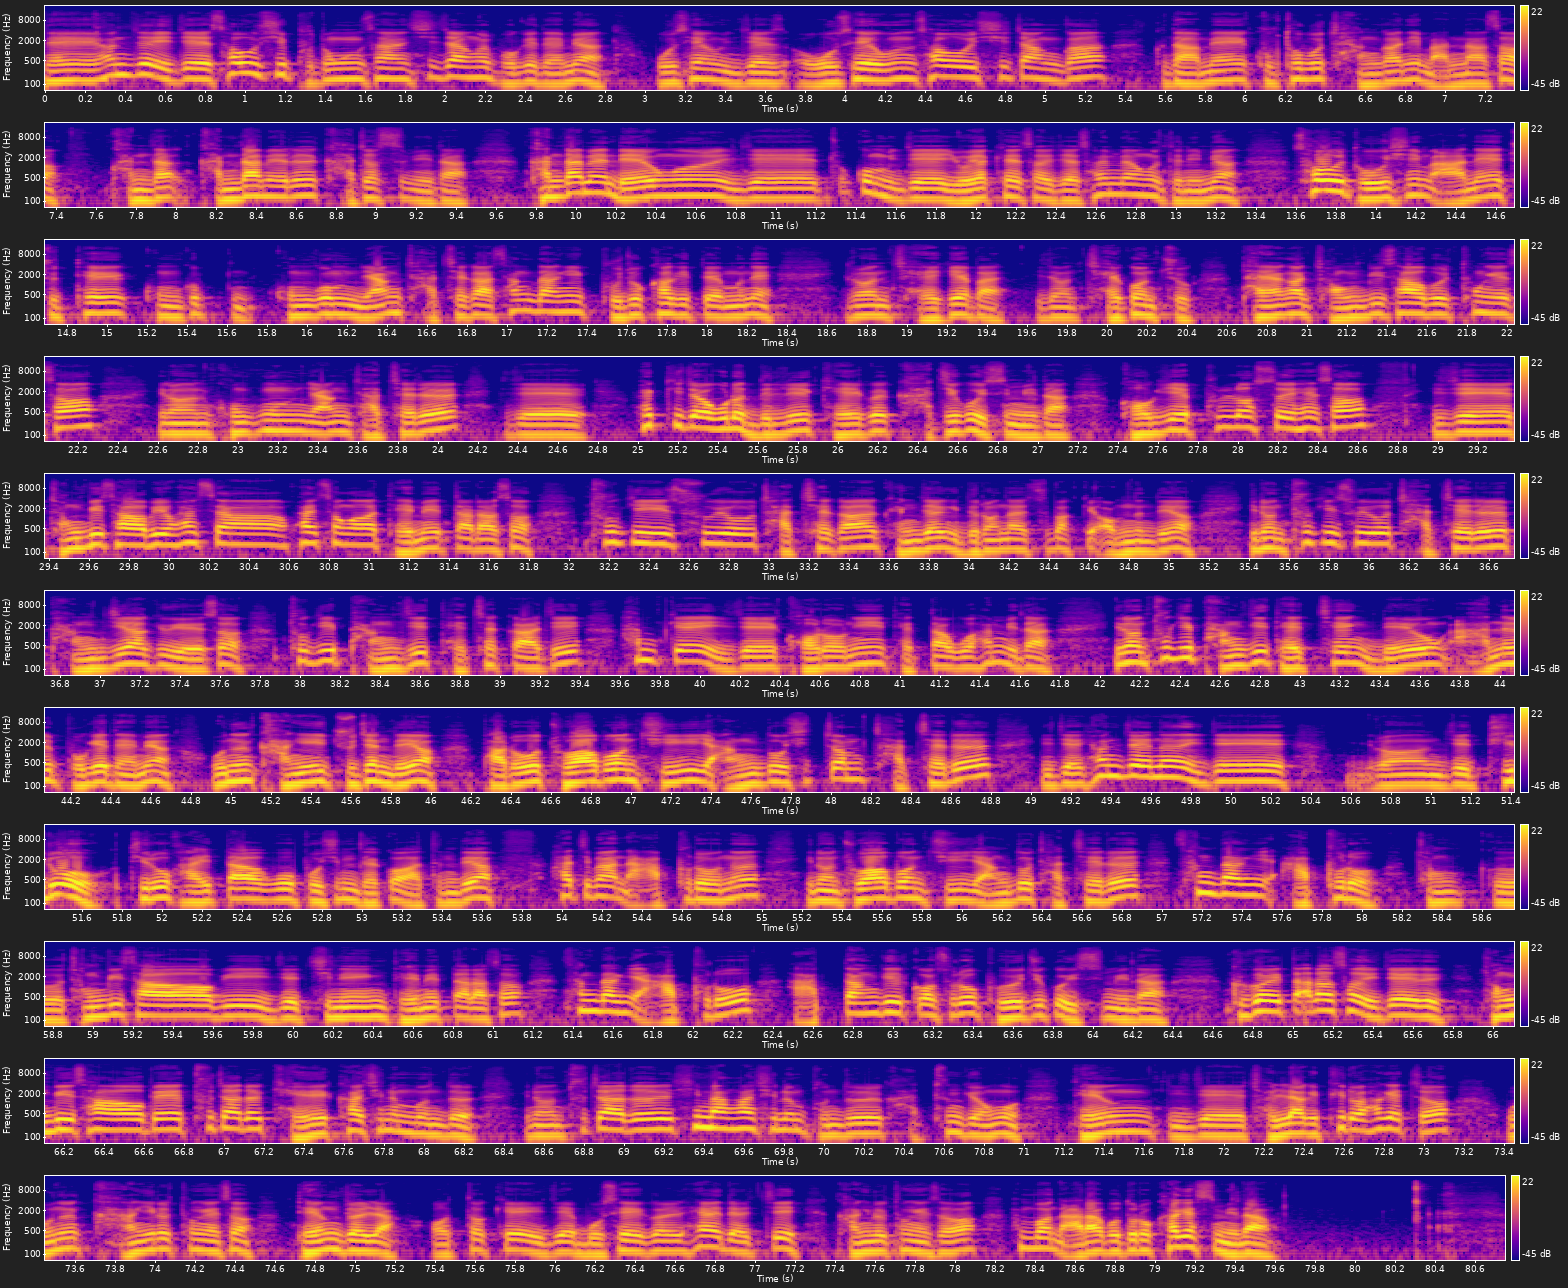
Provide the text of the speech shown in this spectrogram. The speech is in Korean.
네, 현재 이제 서울시 부동산 시장을 보게 되면 오세훈 이제 오세훈 서울시장과 그 다음에 국토부 장관이 만나서 간담, 간담회를 가졌습니다. 간담회 내용을 이제 조금 이제 요약해서 이제 설명을 드리면 서울 도심 안에 주택 공급 공급량 자체가 상당히 부족하기 때문에 이런 재개발, 이런 재건축, 다양한 정비 사업을 통해서 이런 공급량 자체를 이제 획기적으로 늘릴 계획을 가지고 있습니다. 거기에 플러스해서 이제 정비 사업이 활성, 활성화가 됨에 따라서 투기 수요 자체가 굉장히 늘어날 수밖에 없는데요. 이런 투기 수요 자체를 방지하기 위해서 투기 방지 대책까지 함께 이제 거론이 됐다고 합니다. 이런 투기 방지 대책 내용 안을 보게 되면 오늘 강의 주제인데요. 바로 조합원 지위 양도 시점 자체를 이제 현재는 이제 이런 이제 뒤로 뒤로 가 있다고 보시면 될 것 같은데요. 하지만 앞으로는 이런 조합원 지위 양도 자체를 상당히 앞으로 정, 그 정비 사업이 이제 진행됨에 따라서 상당히 앞으로 앞당길 것으로 보여지고 있습니다. 그거에 따라서 이제 정비 사업에 투자를 계획하시는 분들, 이런 투자를 희망하시는 분들 같은 경우 대응 이제 전략이 필요하겠죠. 오늘 강의를 통해서 대응 전략 어떻게 이제 모색을 해야 될지 강의를 통해서 한번 알아보도록 하겠습니다.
